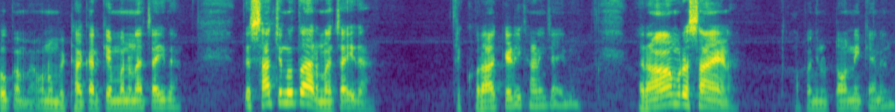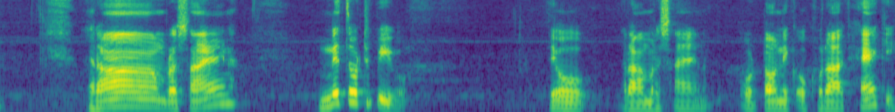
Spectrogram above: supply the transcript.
ਹੁਕਮ ਹੈ, ਉਹਨੂੰ ਮਿੱਠਾ ਕਰਕੇ ਮੰਨਣਾ ਚਾਹੀਦਾ ਤੇ ਸੱਚ ਨੂੰ ਧਾਰਨਾ ਚਾਹੀਦਾ। ਤੇ ਖੁਰਾਕ ਕਿਹੜੀ ਖਾਣੀ ਚਾਹੀਦੀ? ਰਾਮ ਰਸਾਇਣ, ਆਪਾਂ ਜਿਹਨੂੰ ਟੌਨਿਕ ਕਹਿੰਦੇ ਨਾ। ਰਾਮ ਰਸਾਇਣ, ਨਿਤ ਉੱਠ ਪੀਵੋ। ਤੇ ਉਹ ਰਾਮ ਰਸਾਇਣ ਉਹ ਟੌਨਿਕ, ਉਹ ਖੁਰਾਕ ਹੈ ਕਿ?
